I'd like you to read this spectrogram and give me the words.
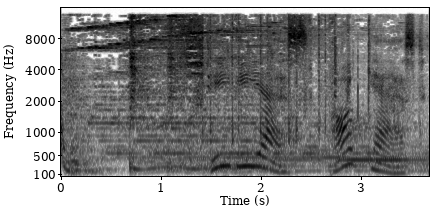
TBS Podcast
